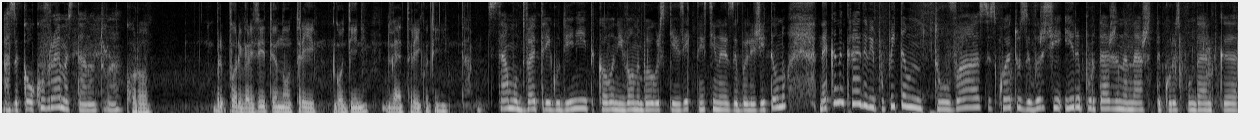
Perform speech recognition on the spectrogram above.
А за колко време стана това? Коро приблизително 3 години, 2-3 години. Да. Само 2-3 години и такова ниво на български язик наистина е забележително. Нека накрая да ви попитам това, с което завърши и репортажа на нашата кореспондентка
